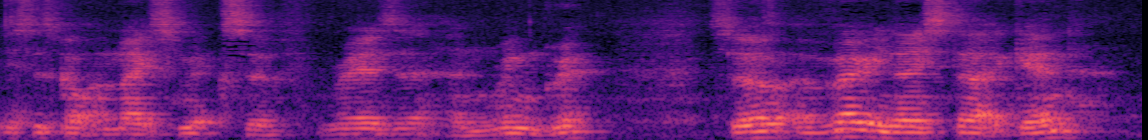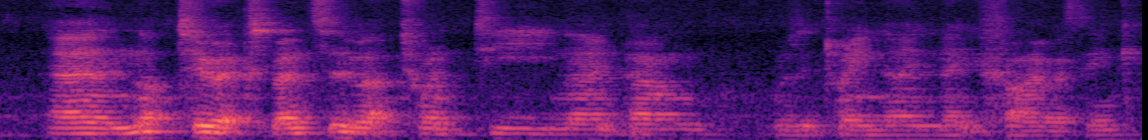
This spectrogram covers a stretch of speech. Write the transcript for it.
this has got a nice mix of razor and ring grip so a very nice dart again and not too expensive at 29 pound was it 29.95 I think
